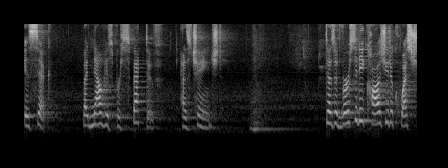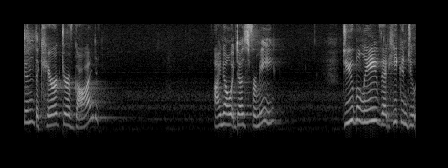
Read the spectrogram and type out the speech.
is sick, but now his perspective has changed. Does adversity cause you to question the character of God? I know it does for me. Do you believe that He can do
